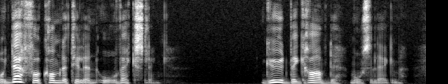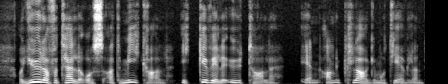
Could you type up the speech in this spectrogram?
Og derfor kom det til en ordveksling. Gud begravde Moselegemet, og Juda forteller oss at Mikael ikke ville uttale en anklage mot djevelen,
